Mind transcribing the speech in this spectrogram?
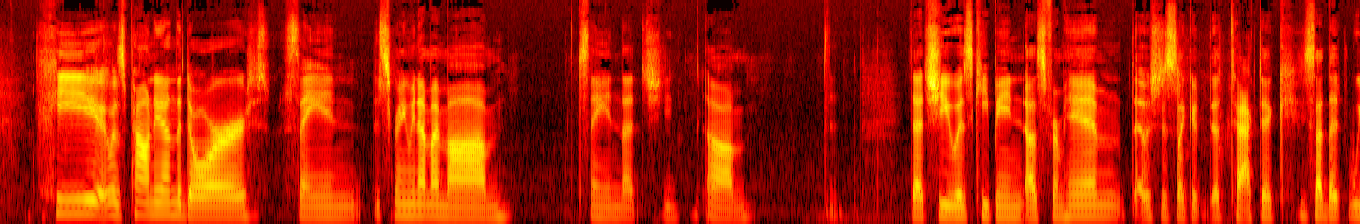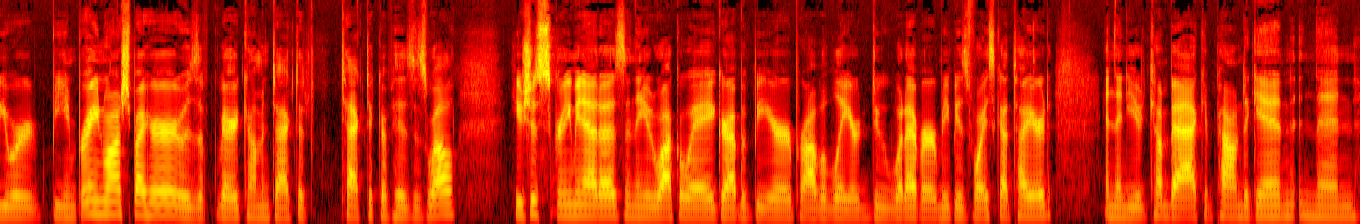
he was pounding on the door, saying, screaming at my mom, saying that she, um, that she was keeping us from him. That was just like a, a tactic. He said that we were being brainwashed by her. It was a very common tactic tactic of his as well. He was just screaming at us, and then he'd walk away, grab a beer, probably, or do whatever. Maybe his voice got tired, and then he'd come back and pound again. And then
